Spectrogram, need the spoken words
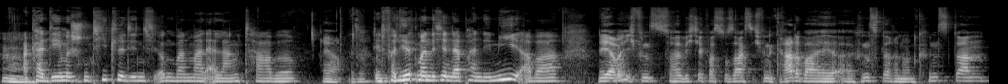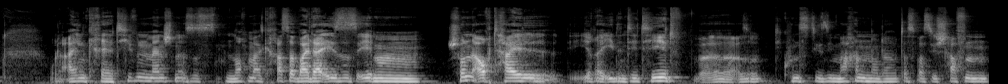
mhm. akademischen Titel, den ich irgendwann mal erlangt habe. Ja. Also, den verliert man nicht in der Pandemie, aber. Nee, aber ja. ich finde es total wichtig, was du sagst. Ich finde gerade bei äh, Künstlerinnen und Künstlern oder allen kreativen Menschen ist es noch mal krasser, weil da ist es eben schon auch Teil ihrer Identität. Äh, also die Kunst, die sie machen oder das, was sie schaffen,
